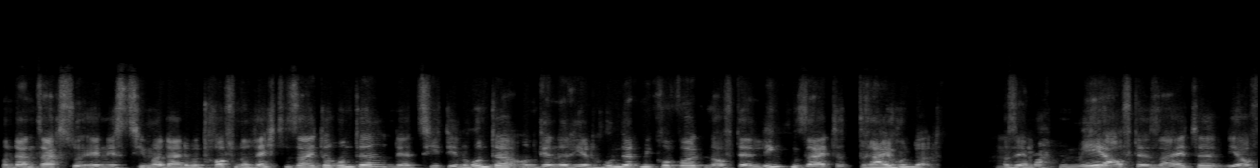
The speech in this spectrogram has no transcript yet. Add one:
Und dann sagst du, ey, jetzt zieh mal deine betroffene rechte Seite runter. Und der zieht den runter und generiert 100 Mikrovolt und auf der linken Seite 300. Also er mhm. macht mehr auf der Seite wie auf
